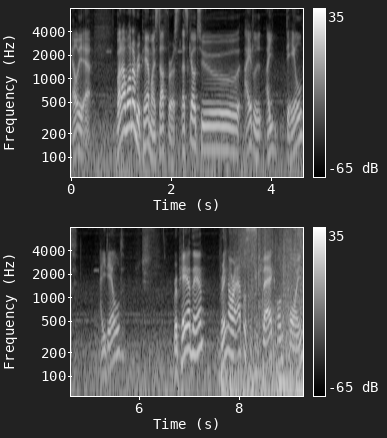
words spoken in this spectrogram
Hell yeah. But I want to repair my stuff first. Let's go to Idle, Idaled? Idaled? Repair them, bring our Atlases back on point,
